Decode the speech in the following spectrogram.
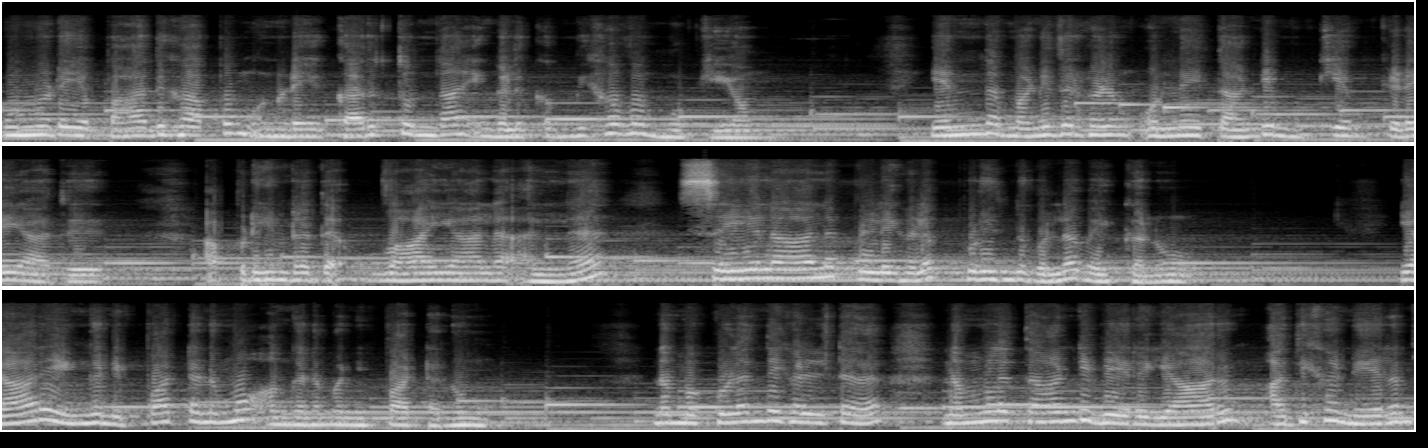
உன்னுடைய பாதுகாப்பும் உன்னுடைய கருத்தும் தான் எங்களுக்கு மிகவும் முக்கியம். எந்த மனிதர்களும் உன்னை தாண்டி முக்கியம் கிடையாது. அப்படின்றத வாயால அல்ல செயலால பிள்ளைகளை புரிந்து கொள்ள வைக்கணும். யாரை எங்க நிப்பாட்டணுமோ அங்க நம்ம நிப்பாட்டணும். நம்ம குழந்தைகள்கிட்ட நம்மளை தாண்டி வேற யாரும் அதிக நேரம்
